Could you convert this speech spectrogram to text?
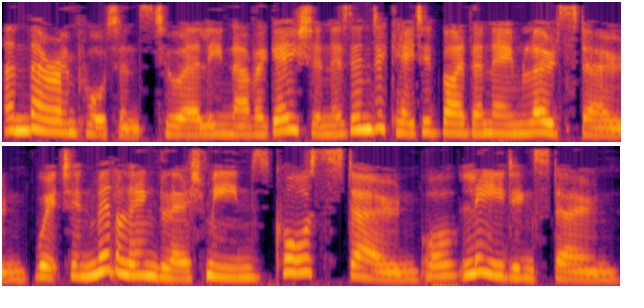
and their importance to early navigation is indicated by the name lodestone, which in Middle English means course stone, or leading stone,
